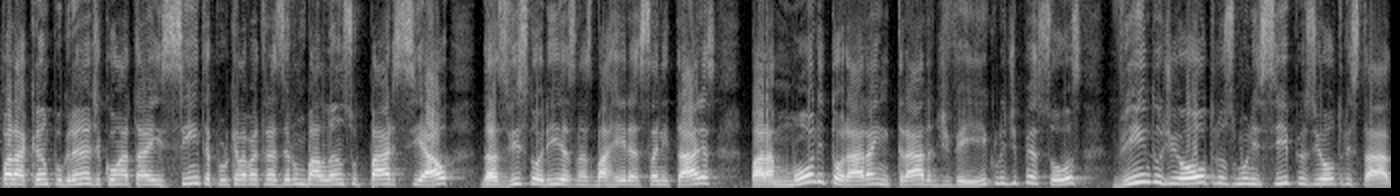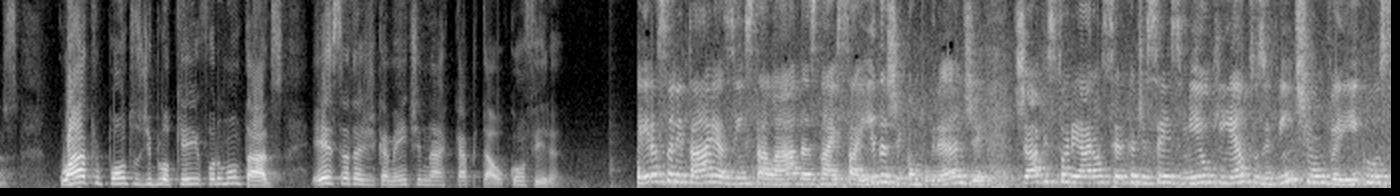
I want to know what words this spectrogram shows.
para Campo Grande com a Thaís Sinter, porque ela vai trazer um balanço parcial das vistorias nas barreiras sanitárias para monitorar a entrada de veículo e de pessoas vindo de outros municípios e outros estados. Quatro pontos de bloqueio foram montados, estrategicamente na capital. Confira. Barreiras sanitárias instaladas nas saídas de Campo Grande já vistoriaram cerca de 6.521 veículos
